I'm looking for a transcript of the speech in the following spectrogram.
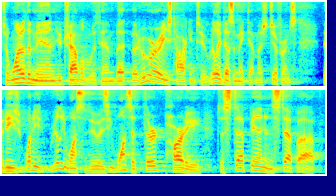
to one of the men who traveled with him, but, but whoever he's talking to really doesn't make that much difference. But he's, what he really wants to do is he wants a third party to step in and step up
